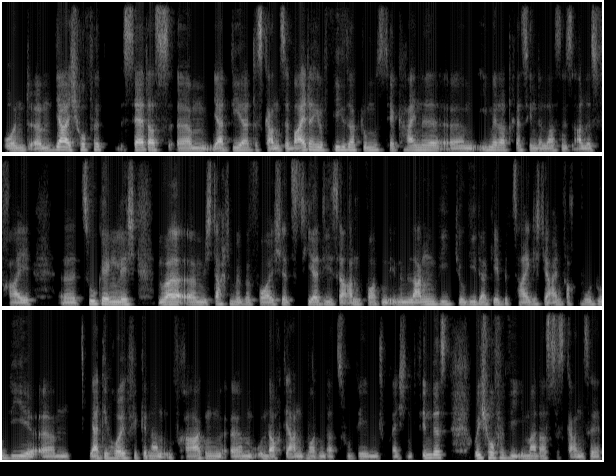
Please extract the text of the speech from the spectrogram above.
Und ähm, ja, ich hoffe sehr, dass ähm, ja, dir das Ganze weiterhilft. Wie gesagt, du musst hier keine ähm, E-Mail-Adresse hinterlassen, ist alles frei äh, zugänglich. Nur ähm, ich dachte mir, bevor ich jetzt hier diese Antworten in einem langen Video wiedergebe, zeige ich dir einfach, wo du die, ja, die häufig genannten Fragen und auch die Antworten dazu dementsprechend findest. Und ich hoffe wie immer, dass das Ganze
